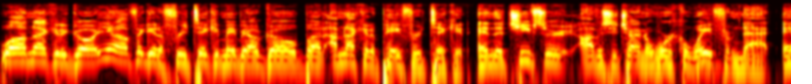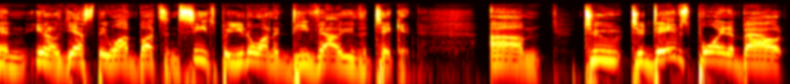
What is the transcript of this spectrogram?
well, I'm not going to go, you know, if I get a free ticket, maybe I'll go, but I'm not going to pay for a ticket. And the Chiefs are obviously trying to work away from that. And, you know, yes, they want butts and seats, but you don't want to devalue the ticket. Um, to to Dave's point about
